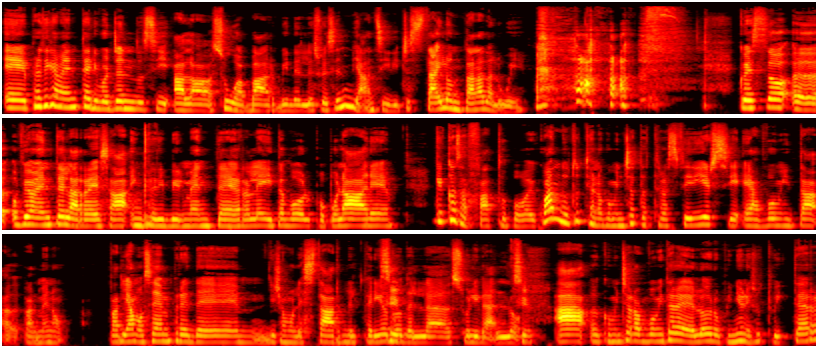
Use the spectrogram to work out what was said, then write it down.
E praticamente rivolgendosi alla sua Barbie delle sue sembianze gli dice stai lontana da lui. Questo eh, ovviamente l'ha resa incredibilmente relatable, popolare. Che cosa ha fatto poi? Quando tutti hanno cominciato a trasferirsi e a vomitare, almeno parliamo sempre de, diciamo, le star del periodo Sì. del suo livello, Sì. a eh, cominciare a vomitare le loro opinioni su Twitter,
